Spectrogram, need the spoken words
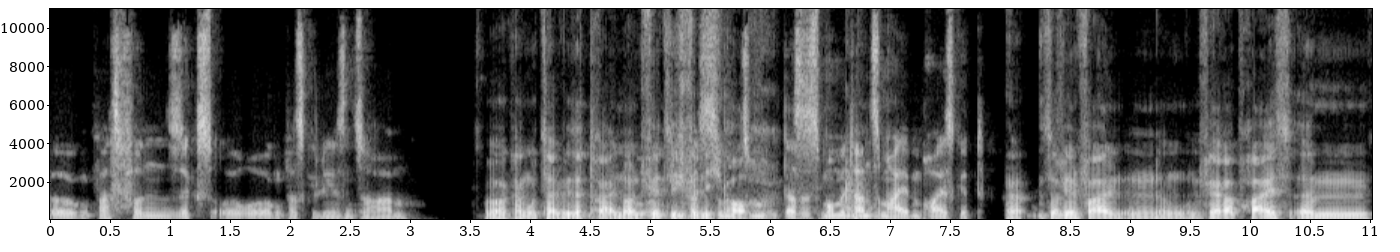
irgendwas von 6 Euro irgendwas gelesen zu haben. Ja, kann gut sein. Wie gesagt, 3,49 Irgendwie finde ich zum, auch. Zum, dass es momentan zum halben Preis gibt. Ja, ist auf jeden Fall ein, ein, ein fairer Preis. Ähm,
